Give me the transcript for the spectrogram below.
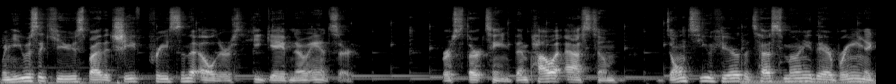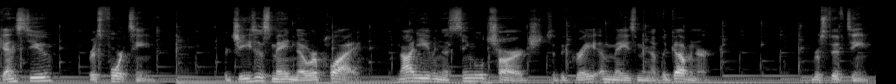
When he was accused by the chief priests and the elders, he gave no answer. Verse 13 Then Pilate asked him, Don't you hear the testimony they are bringing against you? Verse 14 But Jesus made no reply, not even a single charge, to the great amazement of the governor. Verse 15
